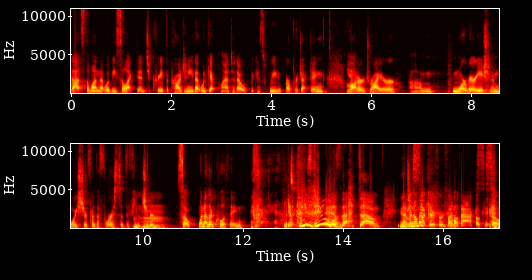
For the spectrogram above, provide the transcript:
That's the one that would be selected to create the progeny that would get planted out because we are projecting hotter, drier, um, more variation in moisture for the forests of the future. So, one other cool thing. Yeah, please do. Is that um, I'm genomic- a sucker for fun facts, okay. so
